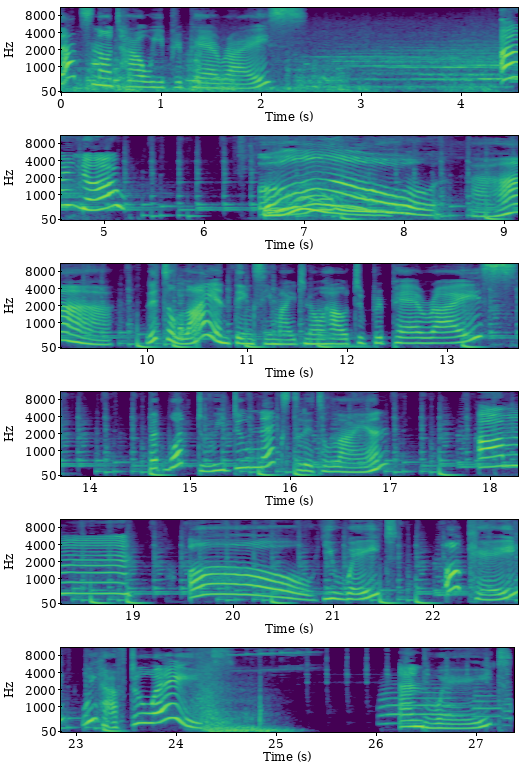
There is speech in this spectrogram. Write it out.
That's not how we prepare rice. I know. Ooh! Aha! Little Lion thinks he might know how to prepare rice. But what do we do next, Little Lion? Um. Oh, you wait? Okay, we have to wait. And wait,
